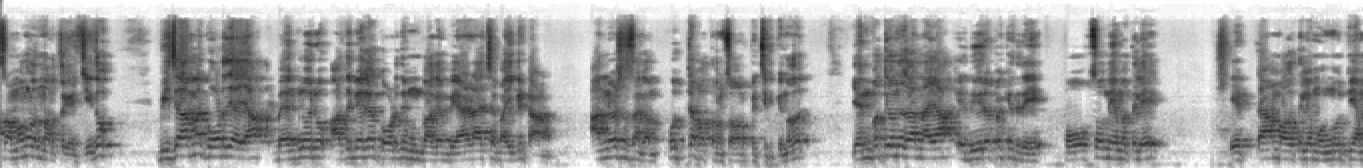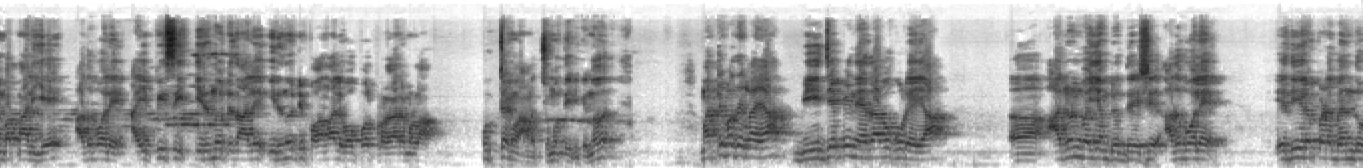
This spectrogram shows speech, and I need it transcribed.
ശ്രമങ്ങളും നടത്തുകയും ചെയ്തു. വിചാരണ കോടതിയായ ബംഗളൂരു അതിവേഗ കോടതി മുമ്പാകെ വ്യാഴാഴ്ച വൈകിട്ടാണ് അന്വേഷണ സംഘം കുറ്റപത്രം സമർപ്പിച്ചിരിക്കുന്നത്. എൺപത്തിയൊന്നുകാരനായ യെദ്യൂരപ്പയ്ക്കെതിരെ പോക്സോ നിയമത്തിലെ എട്ടാം ഭാഗത്തിലെ മുന്നൂറ്റി അമ്പത്തിനാല് എ അതുപോലെ ഐ പി സി ഇരുന്നൂറ്റി നാല് ഇരുന്നൂറ്റി പതിനാല് വകുപ്പുകൾ പ്രകാരമുള്ള കുറ്റങ്ങളാണ് ചുമത്തിയിരിക്കുന്നത്. മറ്റു പ്രതികളായ ബി ജെ പി നേതാവ് കൂടിയായ ആ, വൈ എം രുദ്രേഷ് അതുപോലെ യെദ്യൂരപ്പയുടെ ബന്ധു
